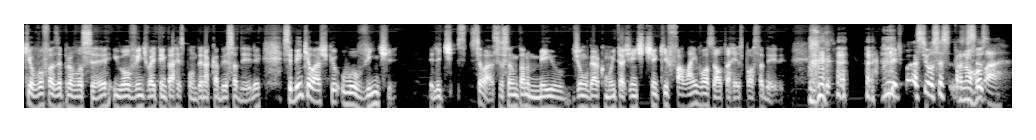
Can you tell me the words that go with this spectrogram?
que eu vou fazer pra você e o ouvinte vai tentar responder na cabeça dele. Se bem que eu acho que o ouvinte, ele, sei lá, se você não tá no meio de um lugar com muita gente, tinha que falar em voz alta a resposta dele. Porque, tipo, se você. Pra não se- roubar.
